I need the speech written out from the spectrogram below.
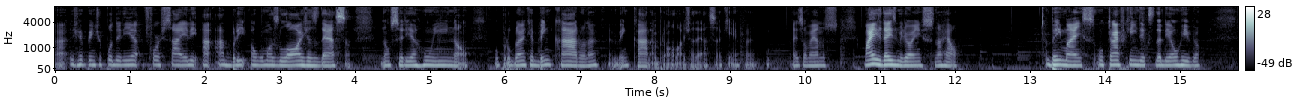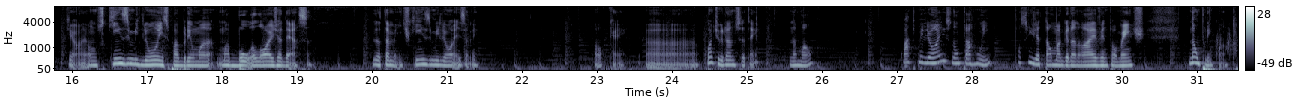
Uh, de repente eu poderia forçar ele a abrir algumas lojas dessa. Não seria ruim, não. O problema é que é bem caro, né? É bem caro abrir uma loja dessa aqui. Mais ou menos mais de 10 milhões, na real. Bem mais. O traffic index dali é horrível. Aqui, ó, é uns 15 milhões para abrir uma, uma boa loja dessa. Exatamente, 15 milhões ali. Ok. Uh, quanto de grana você tem na mão? 4 milhões, não tá ruim. Posso injetar uma grana lá eventualmente. Não por enquanto.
